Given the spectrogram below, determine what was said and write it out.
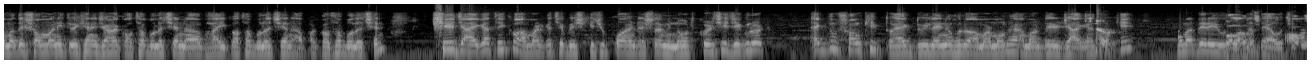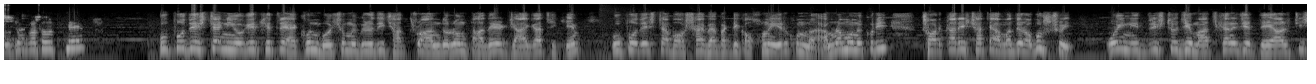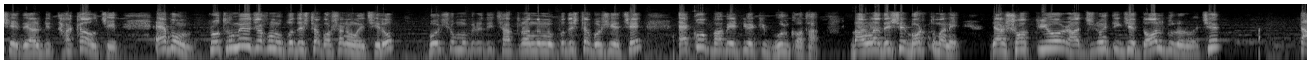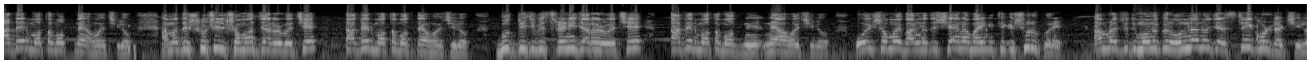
আমাদের সম্মানিত এখানে যারা কথা বলেছেন ভাই কথা বলেছেন আপা কথা বলেছেন সে জায়গা থেকেও আমার কাছে বেশ কিছু পয়েন্ট আসলে আমি নোট করেছি যেগুলোর একদম সংক্ষিপ্ত এক দুই লাইনে হলো আমার মনে হয় আমাদের জায়গা থেকে আমাদের এই উত্তরটা দেওয়া উচিত। প্রথম কথা হচ্ছে উপদেষ্টা নিয়োগের ক্ষেত্রে এখন বৈষম্য বিরোধী ছাত্র আন্দোলন তাদের জায়গা থেকে উপদেষ্টা বসায় ব্যাপারটি কখনো এরকম নয়। আমরা মনে করি সরকারের সাথে আমাদের অবশ্যই ওই নির্দিষ্ট যে মাঝখানে যে দেয়ালটি সেই দেয়ালটি থাকা উচিত। এবং প্রথমেও যখন উপদেষ্টা বসানো হয়েছিল বৈষম্য বিরোধী ছাত্র আন্দোলন উপদেষ্টা বসিয়েছে এককভাবে এটি একটি ভুল কথা। বাংলাদেশের বর্তমানে যার সক্রিয় রাজনৈতিক যে দলগুলো রয়েছে তাদের মতামত নেওয়া হয়েছিল। আমাদের সুশীল সমাজ যারা রয়েছে, তাদের মতামত নেওয়া হয়েছিল। বুদ্ধিজীবী শ্রেণি যারা রয়েছে, তাদের মতামত নেওয়া হয়েছিল। ওই সময় বাংলাদেশ সেনাবাহিনী থেকে শুরু করে, আমরা যদি মনে করি অন্যান্য যারা স্টেক হোল্ডার ছিল,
